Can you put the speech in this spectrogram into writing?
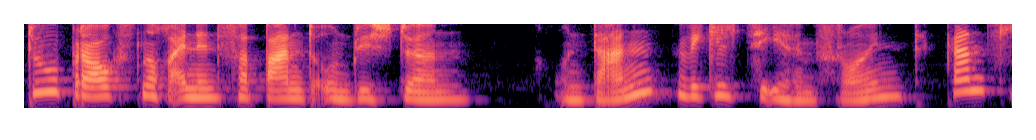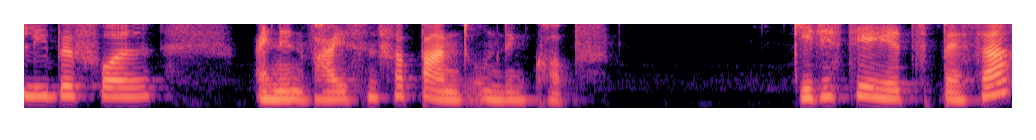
Du brauchst noch einen Verband um die Stirn. Und dann wickelt sie ihrem Freund ganz liebevoll einen weißen Verband um den Kopf. Geht es dir jetzt besser?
